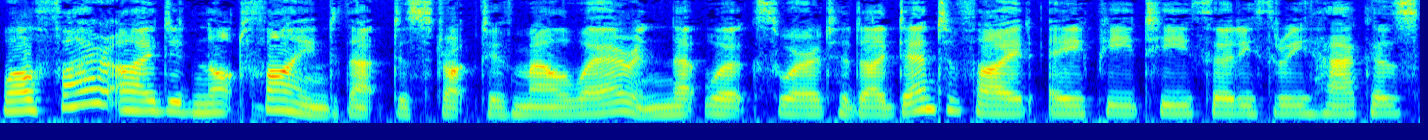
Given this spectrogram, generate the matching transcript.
While FireEye did not find that destructive malware in networks where it had identified APT33 hackers,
